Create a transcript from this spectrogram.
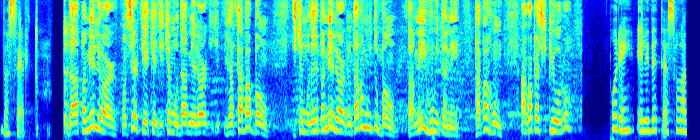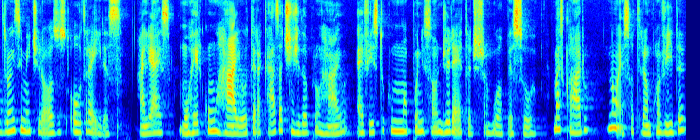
dar certo. Dá para melhor, com certeza que a gente ia mudar melhor, já estava bom. Diz que ia mudar para melhor, não estava muito bom, estava meio ruim também, estava ruim. Agora parece que piorou. Porém, ele detesta ladrões e mentirosos ou traíras. Aliás, morrer com um raio ou ter a casa atingida por um raio é visto como uma punição direta de Xangô à pessoa. Mas claro, não é só trampo a vida,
